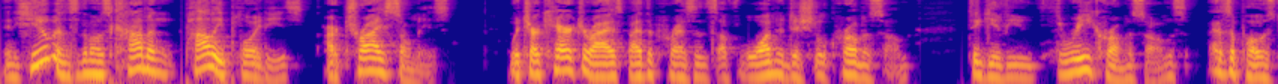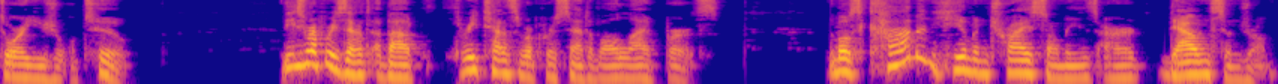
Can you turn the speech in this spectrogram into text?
In humans, the most common polyploidies are trisomies, which are characterized by the presence of one additional chromosome to give you three chromosomes as opposed to our usual two. These represent about three tenths of a percent of all live births. The most common human trisomies are Down syndrome,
